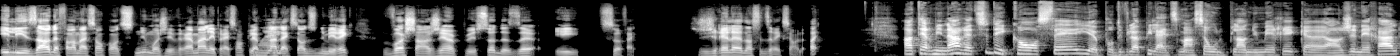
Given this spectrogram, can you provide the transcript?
Et les heures de formation continue, moi, j'ai vraiment l'impression que le plan d'action du numérique va changer un peu ça, de se dire, et ça, fait j'irai là dans cette direction-là. En terminant, as-tu des conseils pour développer la dimension ou le plan numérique euh, en général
